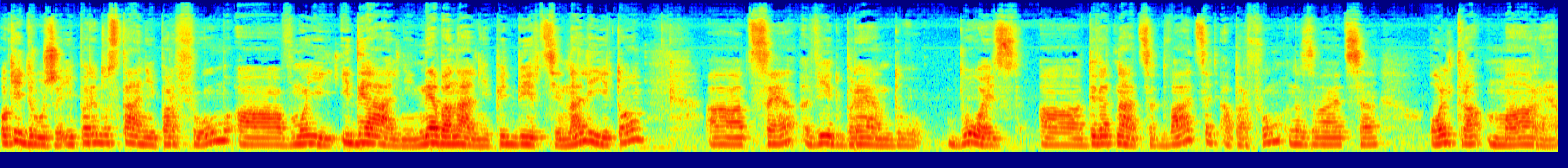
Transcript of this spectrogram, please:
Окей, друже, і передостанній парфюм а, в моїй ідеальній небанальній підбірці на літо. А, це від бренду Boys а, 1920, а парфюм називається Ультра Mare.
